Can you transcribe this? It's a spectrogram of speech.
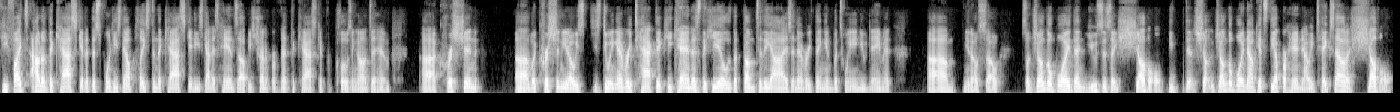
he fights out of the casket. At this point, he's now placed in the casket. He's got his hands up. He's trying to prevent the casket from closing onto him. Uh, Christian, uh, but Christian, you know, he's he's doing every tactic he can as the heel, the thumb to the eyes, and everything in between. You name it. Um, you know, so so Jungle Boy then uses a shovel. He Jungle Boy now gets the upper hand. Now he takes out a shovel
